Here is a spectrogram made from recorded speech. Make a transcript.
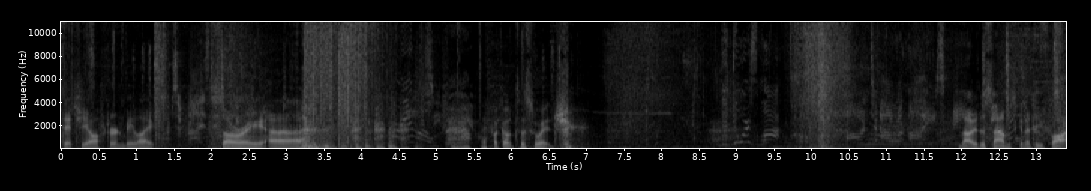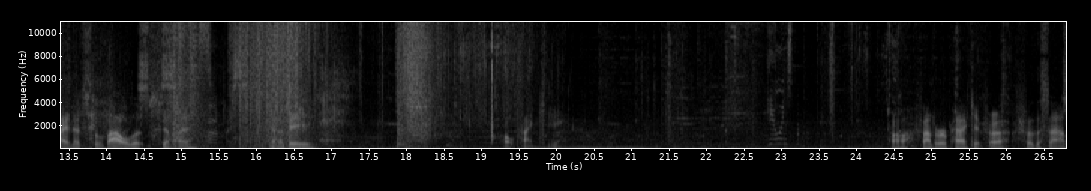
Stitchy after and be like, sorry, uh, I forgot to switch. No, the sound's gonna do fine. It's the vowel that's, you know, gonna be... Oh, thank you. Oh, found a repair kit for, for the Sam.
